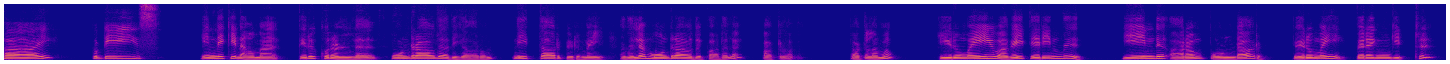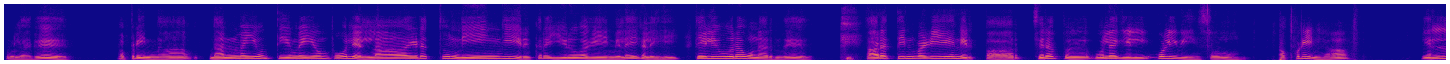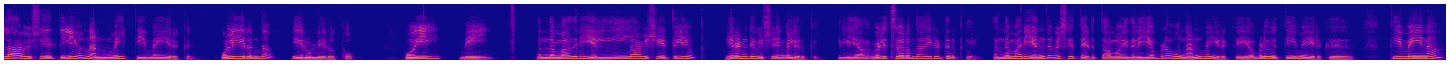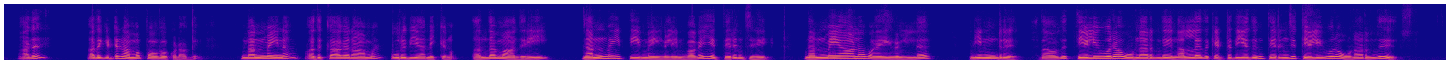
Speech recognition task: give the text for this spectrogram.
Hi குட்டீஸ். இன்னைக்கு நாம திருக்குறள்ல மூன்றாவது அதிகாரம் நீத்தார் பெருமை. அதுல மூன்றாவது பாடலை பார்க்கலாம். பார்க்கலாமா? இருமை வகை தெரிந்து ஈண்டு அறம் பூண்டார் பெருமை பிறங்கிற்று உலகு. அப்படின்னா நன்மையும் தீமையும் போல் எல்லா இடத்தும் நீங்கி இருக்கிற இருவகை நிலைகளை தெளிவுற உணர்ந்து அறத்தின் வழியே நிற்பார் சிறப்பு உலகில் ஒளி வீசும். அப்படின்னா எல்லா விஷயத்திலையும் நன்மை தீமை இருக்கு. ஒளி இருந்தா இருள் இருக்கும். பொய் மெய். அந்த மாதிரி எல்லா விஷயத்திலையும் இரண்டு விஷயங்கள் இருக்கு இல்லையா? வெளிச்சம் இருந்தா இருட்டு இருக்கு. அந்த மாதிரி எந்த விஷயத்தை எடுத்தாலும் இதுல எவ்வளவு நன்மை இருக்கு எவ்வளவு தீமை இருக்கு? தீமைனா அது அதுகிட்ட நாம போகக்கூடாது. நன்மைனா அதுக்காக நாம் உறுதியாக நிற்கணும் அந்த மாதிரி நன்மை தீமைகளின் வகையை தெரிஞ்சு நன்மையான வகைகளில் நின்று அதாவது தெளிவுற உணர்ந்து நல்லது கெட்டது எதுன்னு தெரிஞ்சு தெளிவுற உணர்ந்து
